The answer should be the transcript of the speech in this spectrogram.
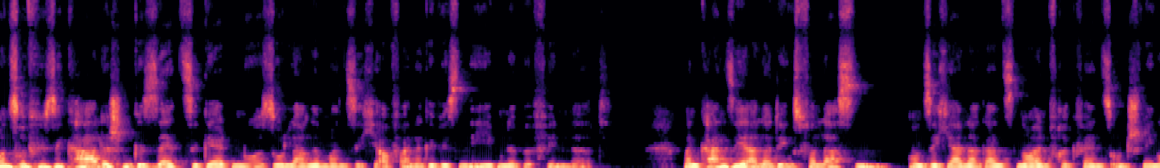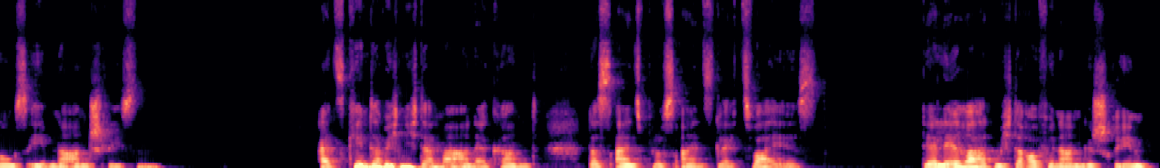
Unsere physikalischen Gesetze gelten nur, solange man sich auf einer gewissen Ebene befindet. Man kann sie allerdings verlassen und sich einer ganz neuen Frequenz- und Schwingungsebene anschließen. Als Kind habe ich nicht einmal anerkannt, dass 1 plus 1 gleich 2 ist. Der Lehrer hat mich daraufhin angeschrien.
